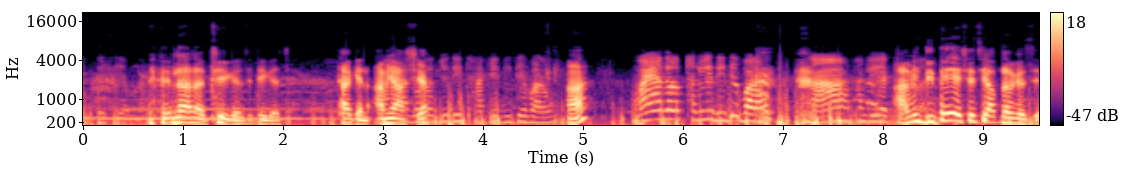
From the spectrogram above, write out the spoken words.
আপনাকে না না ঠিক আছে ঠিক আছে। থাকেন আমি আসছি হ্যাঁ? যদি থাকে দিতে পারো। হ্যাঁ? মায়া দরদ থাকলে দিতে পারো। না থাকলে আমি? দিতেই এসেছি আপনার কাছে।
